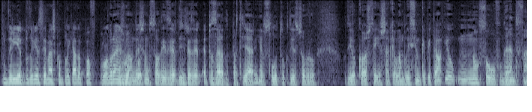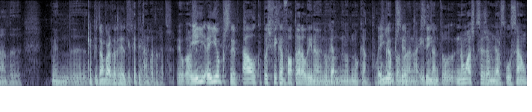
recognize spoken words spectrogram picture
poderia, poderia ser mais complicada para o futebol. Porém, João, deixa-me só dizer, Diz. quer dizer, apesar de partilhar em absoluto o que disse sobre o, Diogo Costa e achar que ele é um belíssimo capitão, eu não sou grande fã de de... Capitão guarda-redes. Capitão guarda-redes. Aí, aí eu percebo. Há algo que depois fica a faltar ali na, no, no, campo. No, no campo. Aí no eu campo, percebo, não é? E, sim. portanto, não acho que seja a melhor solução,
